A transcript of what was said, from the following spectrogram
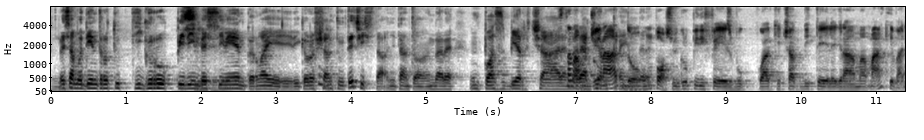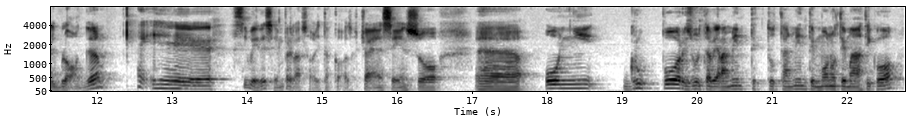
Noi siamo dentro tutti i gruppi di sì, investimento ormai li conosciamo tutti e ci sta ogni tanto andare un po' a sbirciare stavamo girando un po' sui gruppi di facebook qualche chat di telegram ma anche vari blog e, e si vede sempre la solita cosa. Cioè nel senso eh, ogni gruppo risulta veramente totalmente monotematico.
